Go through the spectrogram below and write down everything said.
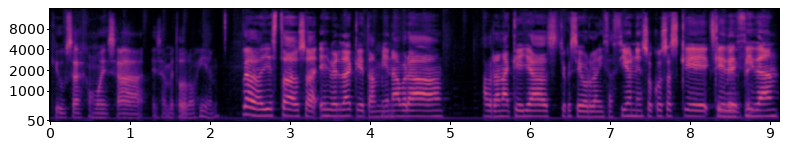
que usas como esa, esa metodología, ¿no? Claro, ahí está. O sea, es verdad que también habrá habrán aquellas, yo que sé, organizaciones o cosas que, decidan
